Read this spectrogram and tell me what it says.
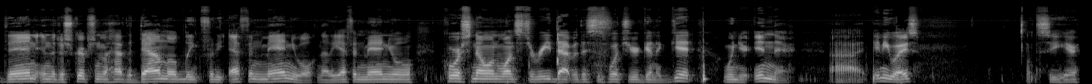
Then in the description, we'll have the download link for the FN manual. Now, the FN manual, of course, no one wants to read that, but this is what you're going to get when you're in there. Uh, anyways, let's see here.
